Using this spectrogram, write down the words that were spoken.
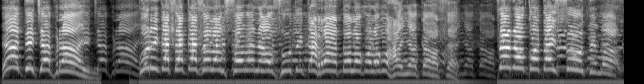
he tiche brian ku ri kahlekahle la misaveni a wuzi wu ti karhata loko lo ku hanya kahle tsena u kota yisuti mali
